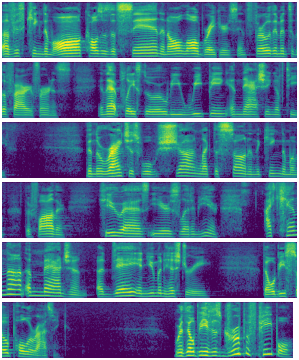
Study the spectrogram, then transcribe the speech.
of his kingdom all causes of sin and all lawbreakers and throw them into the fiery furnace. In that place there will be weeping and gnashing of teeth. Then the righteous will shine like the sun in the kingdom of their Father. He who has ears, let him hear. I cannot imagine a day in human history that will be so polarizing. where there'll be this group of people,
